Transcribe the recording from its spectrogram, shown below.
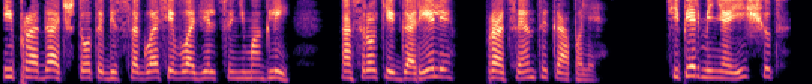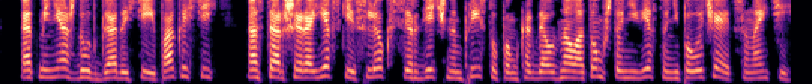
и продать что-то без согласия владельца не могли, а сроки горели, проценты капали. Теперь меня ищут, от меня ждут гадостей и пакостей, а старший Раевский слег с сердечным приступом, когда узнал о том, что невесту не получается найти.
